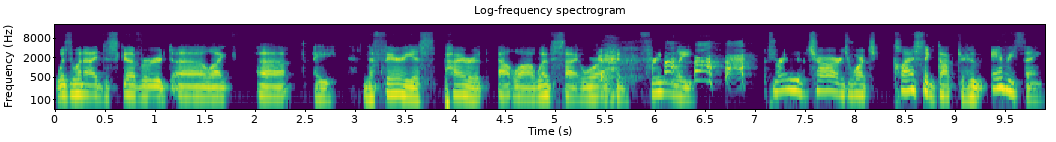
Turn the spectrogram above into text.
was when I discovered uh, like uh, a nefarious pirate outlaw website where I could freely, free of charge, watch classic Doctor Who, everything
